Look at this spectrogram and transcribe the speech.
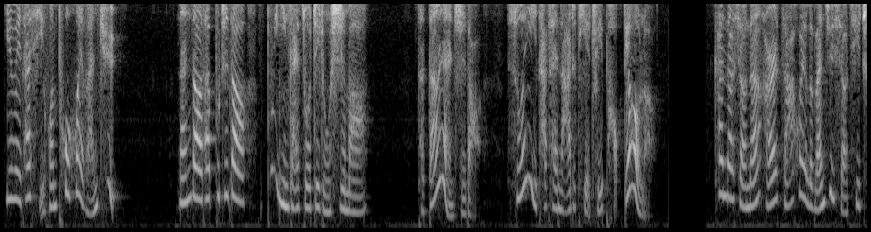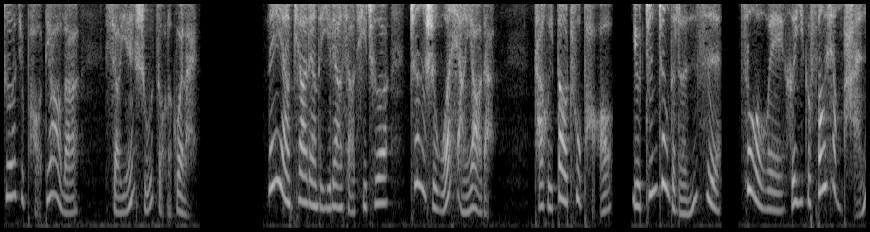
因为他喜欢破坏玩具。难道他不知道不应该做这种事吗？他当然知道。所以他才拿着铁锤跑掉了。看到小男孩砸坏了玩具小汽车就跑掉了，小鼹鼠走了过来。那样漂亮的一辆小汽车，正是我想要的。它会到处跑，有真正的轮子、座位和一个方向盘。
